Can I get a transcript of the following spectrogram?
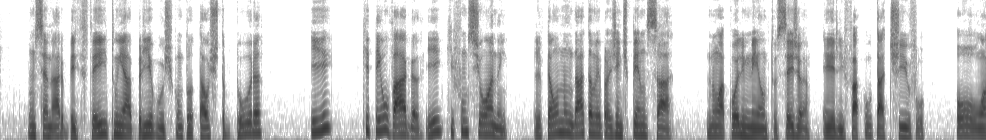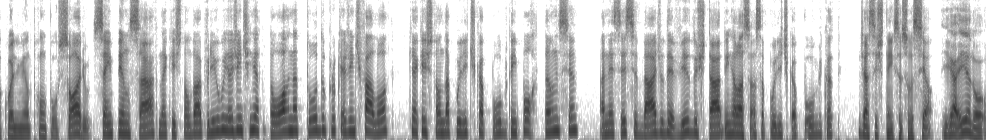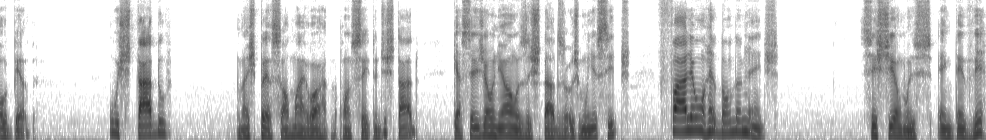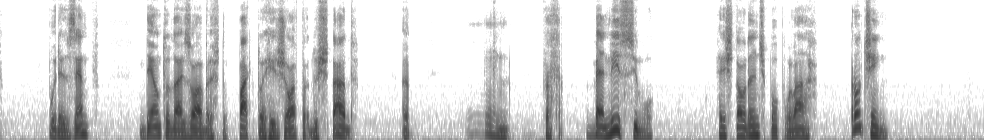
um cenário perfeito em abrigos com total estrutura e que tenham vaga e que funcionem. Então não dá também para a gente pensar num acolhimento, seja ele facultativo ou um acolhimento compulsório, sem pensar na questão do abrigo e a gente retorna tudo para o que a gente falou, que é a questão da política pública, a importância, a necessidade, o dever do Estado em relação a essa política pública de assistência social. E aí, Pedro, o Estado, na expressão maior do conceito de Estado, quer seja a União, os estados ou os municípios, falham redondamente. Assistíamos em TV, por exemplo, dentro das obras do Pacto RJ do Estado, um belíssimo restaurante popular, prontinho,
